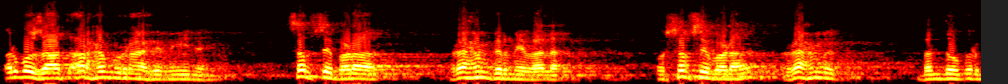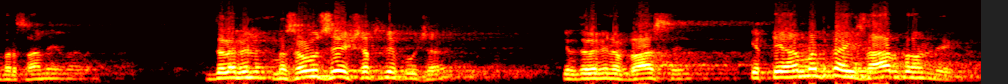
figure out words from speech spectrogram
اور وہ ذات ارحم الراحمین ہے۔ سب سے بڑا رحم کرنے والا اور سب سے بڑا رحمت بندوں پر برسانے والا۔ عبداللہ بن مسعود سے ایک شخص نے پوچھا کہ عبداللہ بن عباس سے کہ قیامت کا حساب کون لے گا؟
